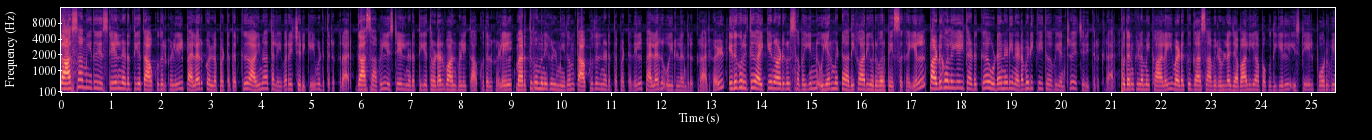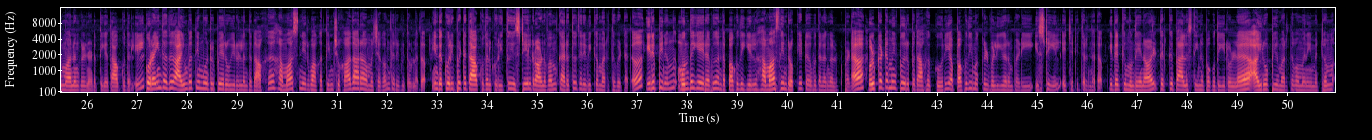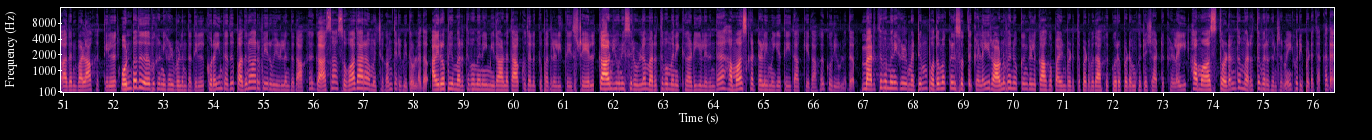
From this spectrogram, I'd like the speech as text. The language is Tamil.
காசா மீது இஸ்ரேல் நடத்திய தாக்குதல்களில் பலர் கொல்லப்பட்டதற்கு ஐநா தலைவர் எச்சரிக்கை விடுத்திருக்கிறார். காசாவில் இஸ்ரேல் நடத்திய தொடர் வான்வெளி தாக்குதல்களில் மருத்துவமனைகள் மீதும் தாக்குதல் நடத்தப்பட்டதில் பலர் உயிரிழந்திருக்கிறார்கள். இதுகுறித்து ஐக்கிய நாடுகள் சபையின் உயர்மட்ட அதிகாரி ஒருவர் பேசுகையில் படுகொலையை தடுக்க உடனடி நடவடிக்கை தேவை என்று எச்சரித்திருக்கிறார். புதன்கிழமை காலை வடக்கு காசாவில் உள்ள ஜபாலியா பகுதியில் இஸ்ரேல் போர் விமானங்கள் நடத்திய தாக்குதலில் குறைந்தது ஐம்பத்தி மூன்று பேர் உயிரிழந்ததாக ஹமாஸ் நிர்வாகத்தின் சுகாதார அமைச்சகம் தெரிவித்துள்ளது. இந்த குறிப்பிட்ட தாக்குதல் குறித்து இஸ்ரேல் ராணுவம் கருத்து தெரிவிக்க மறுத்துவிட்டது. இருப்பினும் முந்தைய இரவு அந்த பகுதியில் ஹமாஸின் ரொக்கெட் ஏவுதளங்கள் உட்பட உள்கட்டமைப்பு இருப்பதாக கூறி அப்பகுதி மக்கள் வெளியேறும்படி இஸ்ரேல் எச்சரித்திருந்தது. இதற்கு முந்தைய நாள் தெற்கு பாலஸ்தீன பகுதியில் உள்ள ஐரோப்பிய மருத்துவமனை மற்றும் அதன் வளாகத்தில் ஒன்பது ஏவுகணைகள் விழுந்ததில் குறைந்தது பதினாறு பேர் உயிரிழந்ததாக காசா சுகாதார அமைச்சகம் தெரிவித்துள்ளது. ஐரோப்பிய மருத்துவமனை மீதான மீதான தாக்குதலுக்கு பதிலளித்த இஸ்ரேல் கான்யூனிஸில் உள்ள மருத்துவமனைக்கு அடியில் இருந்த ஹமாஸ் கட்டளை மையத்தை தாக்கியதாக கூறியுள்ளது. மருத்துவமனைகள் மற்றும் பொதுமக்கள் சொத்துக்களை ராணுவ நோக்கங்களுக்காக பயன்படுத்தப்படுவதாக கூறப்படும் குற்றச்சாட்டுக்களை ஹமாஸ் தொடர்ந்து மறுத்து வருகின்றமை குறிப்பிடத்தக்கது.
